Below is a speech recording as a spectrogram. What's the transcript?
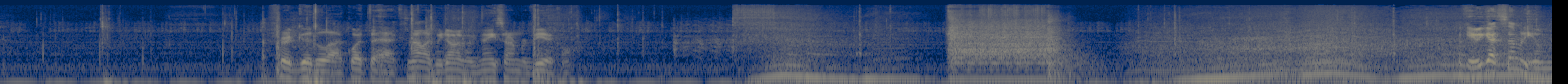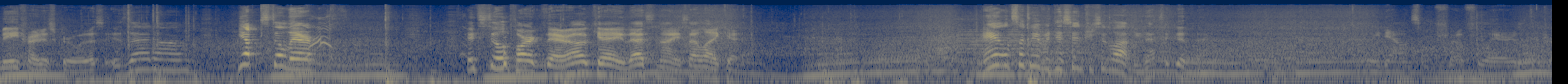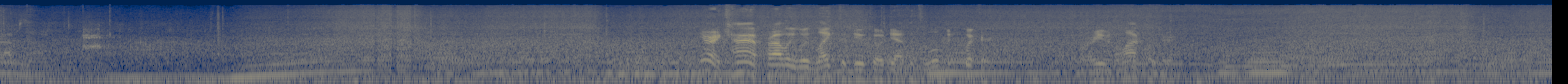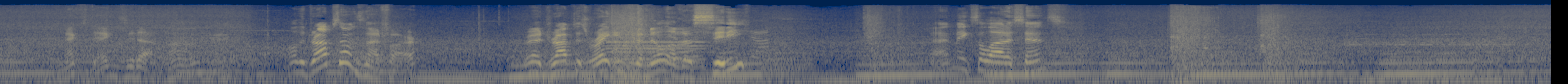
For good luck. What the heck? It's not like we don't have a nice armored vehicle. Okay, we got somebody who may try to screw with us. Is that, um... Yep, still there! It's still parked there. Okay, that's nice. I like it. And it looks like we have a disinterested lobby. That's a good thing. Lay down some flares in the drop zone. Here, I kind of probably would like the Duke O' Death. It's a little bit quicker. Or even a lot quicker. Next exit up. Oh, okay. Well, the drop zone's not far. We're gonna drop this right into the middle of the city? That makes a lot of sense.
